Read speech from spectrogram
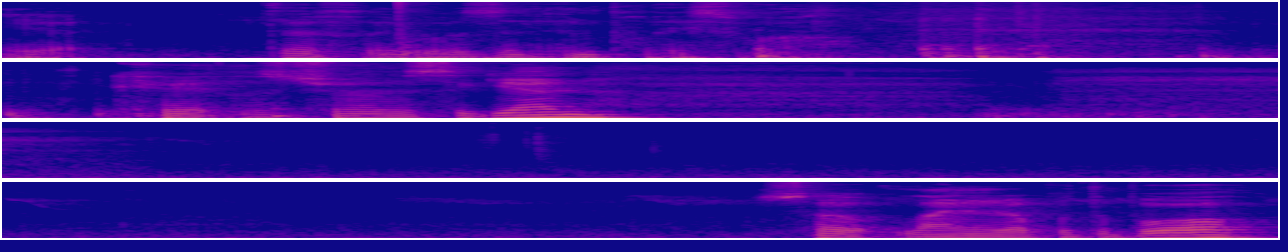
Yeah, definitely wasn't in place well. Okay, let's try this again. So line it up with the ball.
